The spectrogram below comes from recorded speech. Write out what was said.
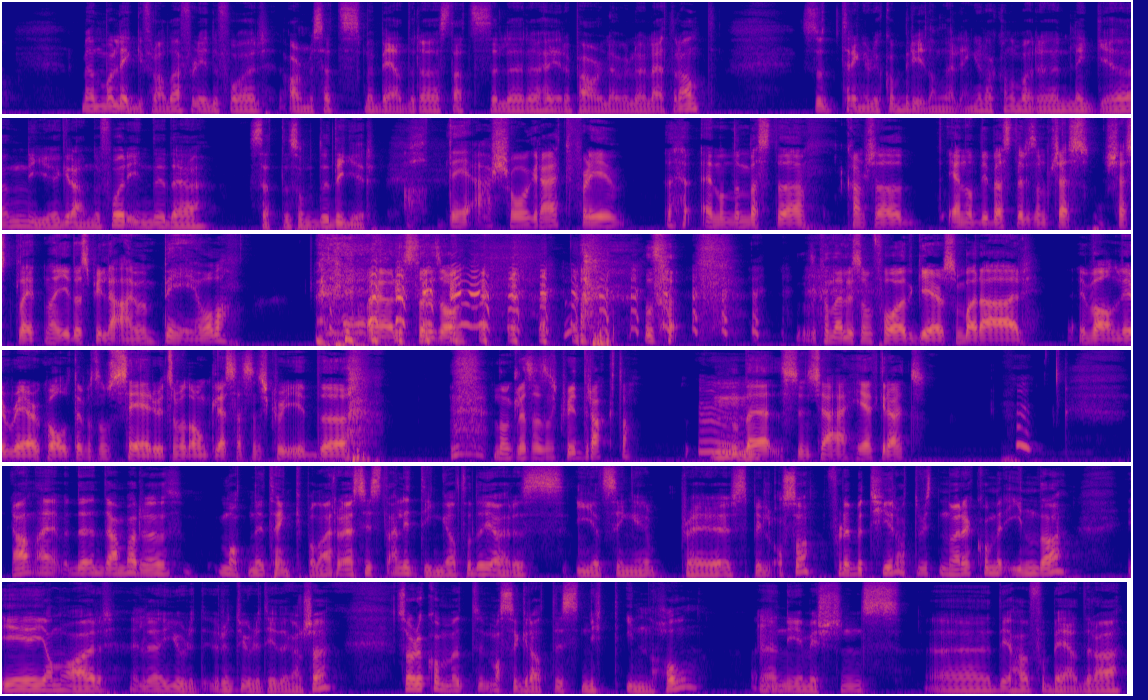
men må legge fra deg fordi du får armor sets med bedre stats eller høyere power level eller et eller annet. Så trenger du ikke å bry deg om det lenger. Da kan du bare legge nye greiene du får, inn i det settet som du digger. Ah, Det er så greit, fordi en av de beste Kanskje en av de beste liksom, chest, chestplatene i det spillet er jo en BH, da. Og jeg har lyst til å liksom så, så kan jeg liksom få et gear som bare er i vanlig rare quality, men som ser ut som et ordentlig Assassin's Creed En ordentlig Assassin's Creed-drakt, da. Og det syns jeg er helt greit. Ja, nei, det, det er bare måten de tenker på der. Og jeg syns det er litt digg at det gjøres i et single player-spill også. For det betyr at hvis, når jeg kommer inn da, i januar, eller jule, rundt juletider kanskje, så har det kommet masse gratis nytt innhold. Mm. nye missions. eh, de har forbedra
